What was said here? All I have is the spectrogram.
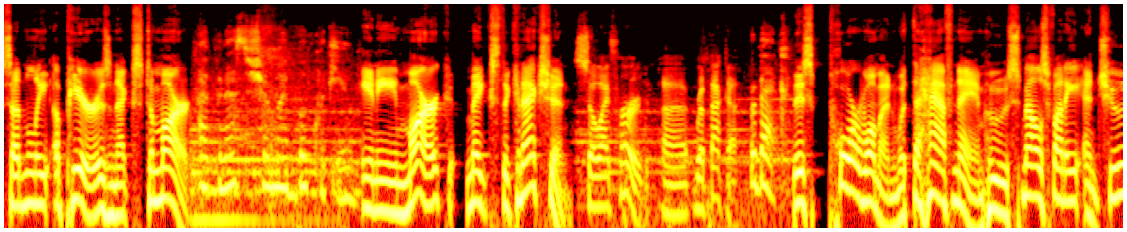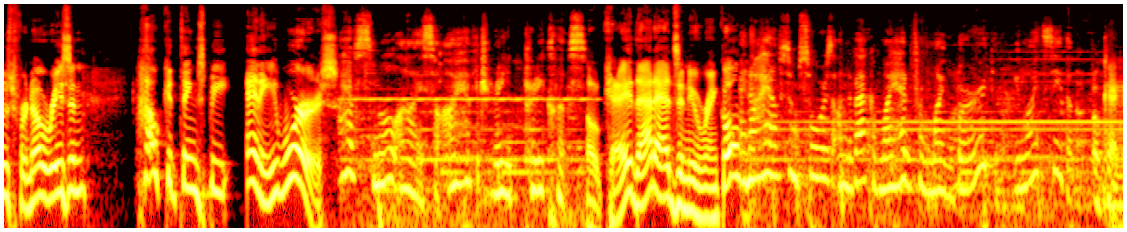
suddenly appears next to Mark. I've been asked to share my book with you. Any Mark makes the connection. So I've heard. Uh, Rebecca. Rebecca. This poor woman with the half name who smells funny and chews for no reason. How could things be any worse? I have small eyes, so I have to read pretty close. Okay, that adds a new wrinkle. And I have some sores on the back of my head from my bird. You might see them. Okay.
